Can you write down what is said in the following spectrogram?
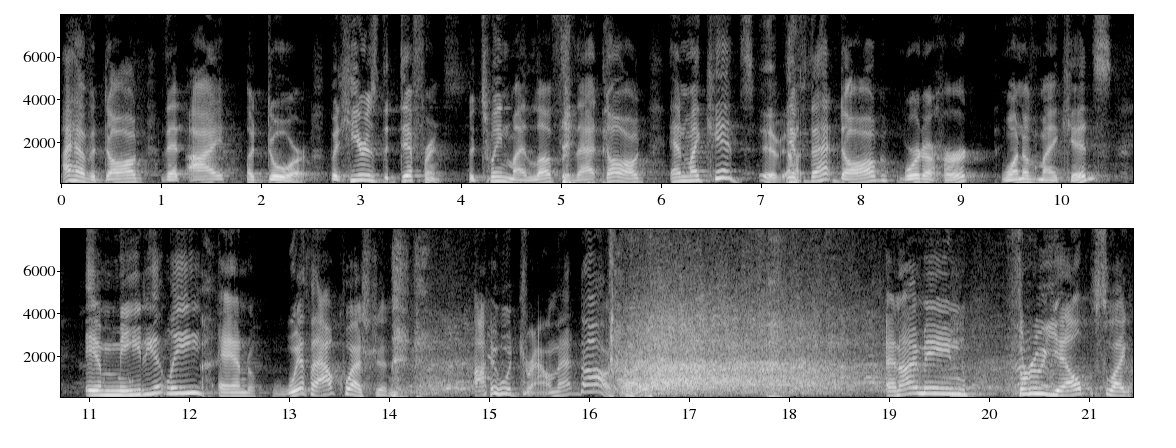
I have a dog that I adore. But here's the difference between my love for that dog and my kids. If that dog were to hurt one of my kids, immediately and without question, I would drown that dog. Right? and I mean through yelps like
